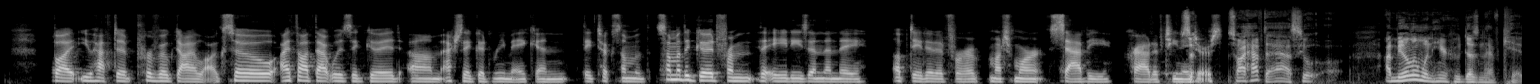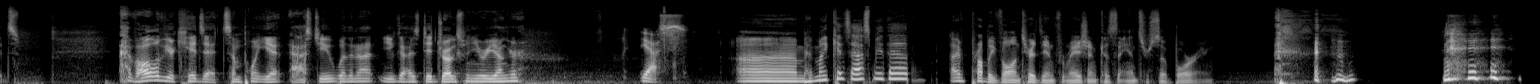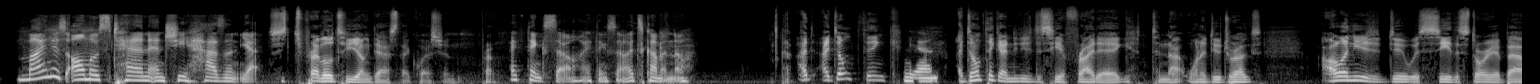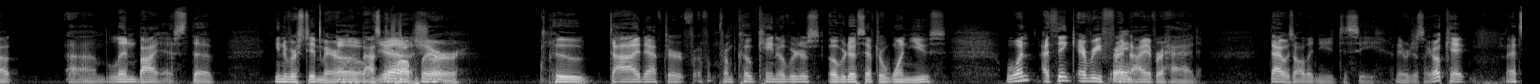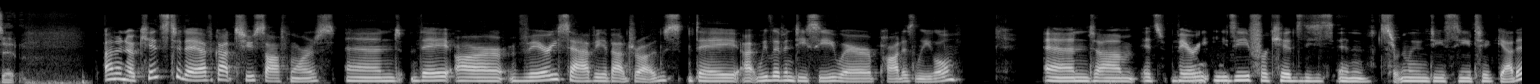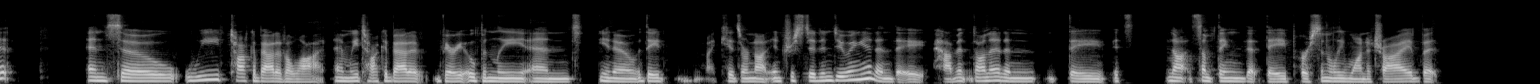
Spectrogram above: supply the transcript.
But you have to provoke dialogue. So I thought that was a good, um, actually a good remake. And they took some of some of the good from the 80s and then they updated it for a much more savvy crowd of teenagers. So, so I have to ask. So I'm the only one here who doesn't have kids. Have all of your kids at some point yet asked you whether or not you guys did drugs when you were younger? yes. Um, have my kids asked me that? I've probably volunteered the information because the answer's so boring. Mine is almost 10 and she hasn't yet. She's probably a little too young to ask that question. Probably. I think so. I think so. It's coming though. I, I don't think Yeah. I don't think I needed to see a fried egg to not want to do drugs. All I needed to do was see the story about um, Len Bias, the University of Maryland Oh, basketball yeah, player sure. who died after from cocaine overdose overdose after one use. One, I think every friend Right. I ever had, that was all they needed to see. They were just like, okay, that's it. I don't know. Kids today, I've got two sophomores, and they are very savvy about drugs. They, uh, we live in DC where pot is legal, and um, it's very easy for kids these, and certainly in DC, to get it. And so we talk about it a lot, and we talk about it very openly. And you know, they, my kids are not interested in doing it, and they haven't done it, and they, it's not something that they personally want to try, but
